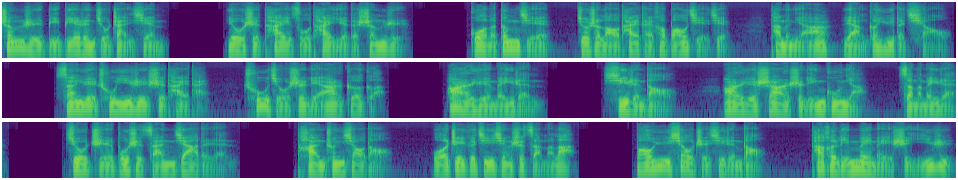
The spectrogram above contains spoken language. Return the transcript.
生日比别人就占先。又是太祖太爷的生日，过了灯节，就是老太太和宝姐姐他们娘儿两个遇的巧。”三月初一日是太太，初九是琏二哥哥，二月没人。袭人道：“二月十二是林姑娘，怎么没人？就只不是咱家的人。”探春笑道：“我这个记性是怎么了？”宝玉笑指袭人道：“他和林妹妹是一日，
